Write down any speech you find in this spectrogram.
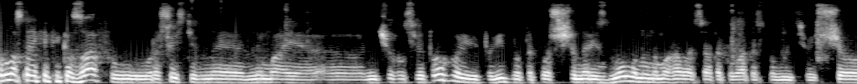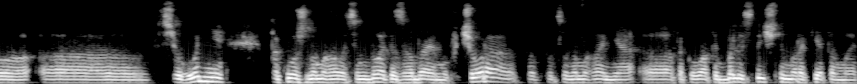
То, власне, як я і казав, у рашистів не, немає е, нічого святого, і відповідно також що на Різдво вони намагалися атакувати столицю. Що е, сьогодні також намагалися. Ну, давайте згадаємо вчора. Тобто, це намагання е, атакувати балістичними ракетами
